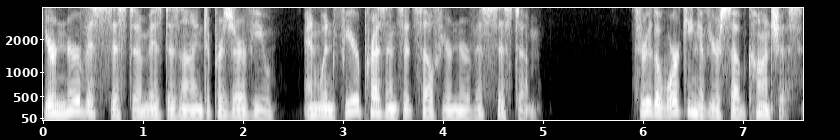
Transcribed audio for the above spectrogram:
Your nervous system is designed to preserve you, and when fear presents itself your nervous system, through the working of your subconscious,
